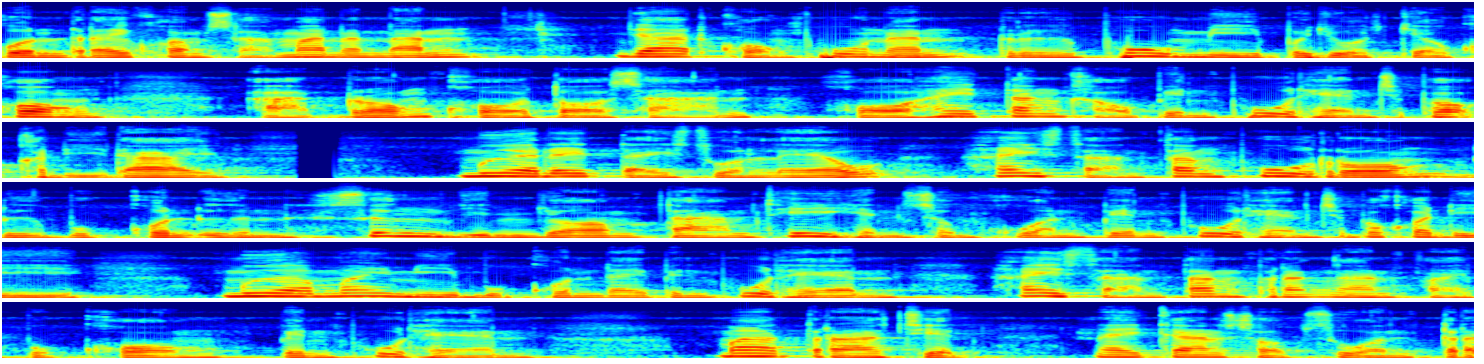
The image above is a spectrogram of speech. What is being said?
คนไร้ความสามารถนั้นๆญาติของผู้นั้นหรือผู้มีประโยชน์เกี่ยวข้อง อาจร้องขอต่อศาลขอให้ตั้งเขาเป็นผู้แทนเฉพาะคดีได้เมื่อได้ไต่สวนแล้วให้ศาลตั้งผู้ร้องหรือบุคคลอื่น ซึ่งยินยอมตามที่เห็นสมควรเป็นผู้แทนเฉพาะคดี เมื่อไม่มีบุคคลใดเป็นผู้แทน ให้ศาลตั้งพนักงานฝ่ายปกครองเป็นผู้แทน มาตรา 7 ในการสอบสวนไตร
